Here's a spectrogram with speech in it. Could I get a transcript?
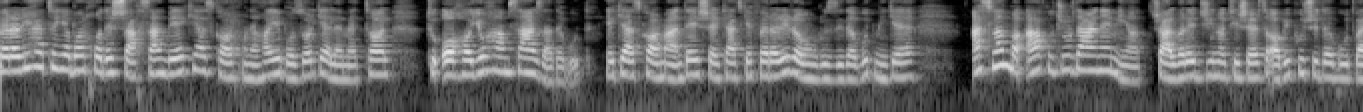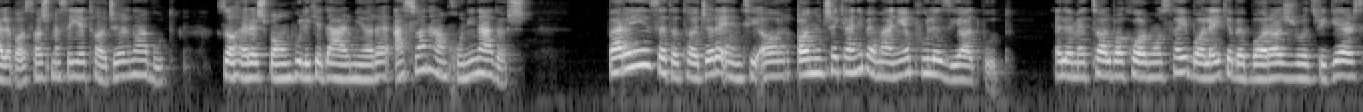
فراری حتی یه بار خودش شخصا به یکی از کارخونه های بزرگ Elemetal تو اوهایو هم سر زده بود. یکی از کارمنده شرکت که فراری رو اون روز دیده بود میگه اصلا با عقل جور در نمیاد. شلوار جین و تیشرت آبی پوشیده بود و لباسهاش مثل یه تاجر نبود. ظاهرش با اون پولی که در میاره اصلا همخونی نداشت. برای این سه تاجر NTR قانون شکنی به معنی پول زیاد بود. المتال با کارمزدهای بالایی که به باراژ رودریگرز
